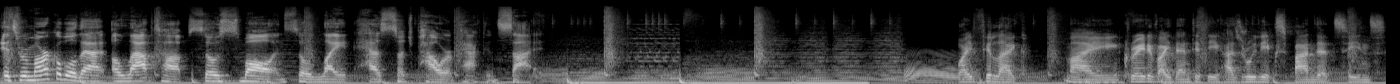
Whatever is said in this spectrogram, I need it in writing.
It's remarkable that a laptop so small and so light has such power packed inside. I feel like my creative identity has really expanded since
